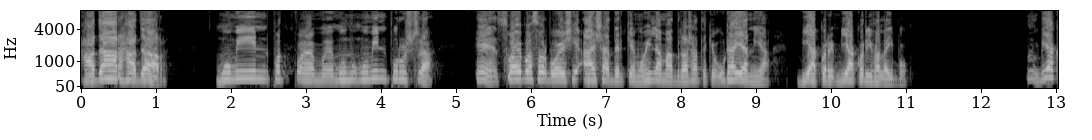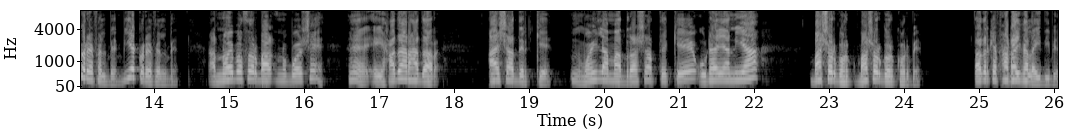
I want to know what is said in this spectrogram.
হাজার হাজার মুমিন মুমিন পুরুষরা হ্যাঁ ছয় বছর বয়সী আয়সাদেরকে মহিলা মাদ্রাসা থেকে উঠাইয়া নিয়া বিয়া করে, বিয়া করি ফেলাইব। বিয়া করে ফেলবে, বিয়ে করে ফেলবে। আর নয় বছর বয়সে হ্যাঁ এই হাজার হাজার আয়সাদেরকে মহিলা মাদ্রাসা থেকে উঠাইয়া নিয়া বাসর ঘর বাসর ঘর করবে। তাদেরকে ফাটাই ফেলাই দিবে।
